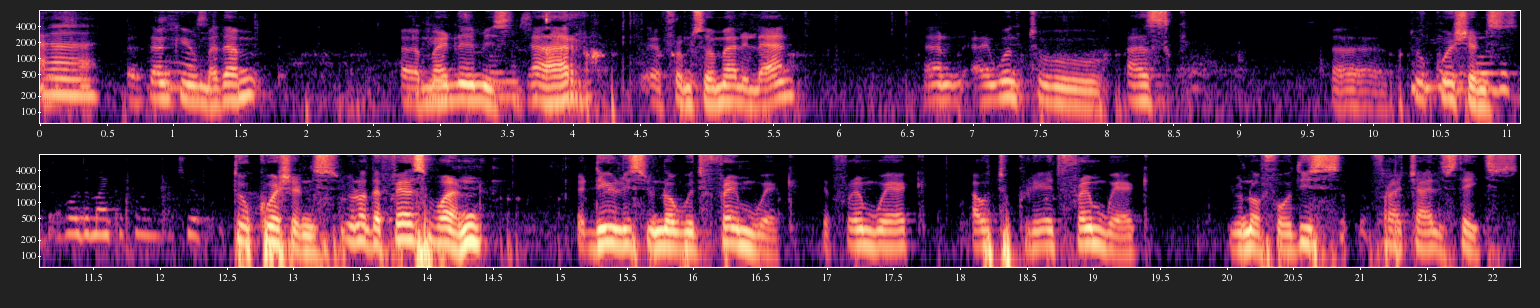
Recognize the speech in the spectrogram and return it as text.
Uh, uh, thank you, Madam. Uh, my name is Dar uh, from Somaliland, and I want to ask uh, two questions. Hold, hold the microphone. Two questions. You know, the first one deals, you know, with framework. The framework, how to create framework, you know, for these fragile states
